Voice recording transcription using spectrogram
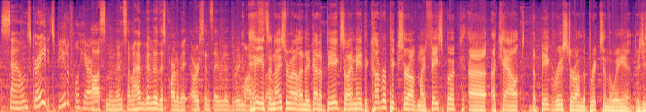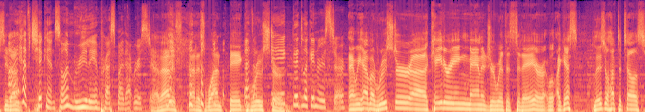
Sounds great. It's beautiful here. Awesome, and then some. I haven't been to this part of it, or since they did the remodel. Hey, it's so. a nice remodel, and they've got a big. So I made the cover picture of my Facebook uh, account, the big rooster on the bricks in the way in. Did you see that? I have chickens, so I'm really impressed by that rooster. yeah, that is that is one big That's rooster. a big, good-looking rooster. And we have a rooster uh, catering manager with us today, or well, I guess Liz, you'll have to tell us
